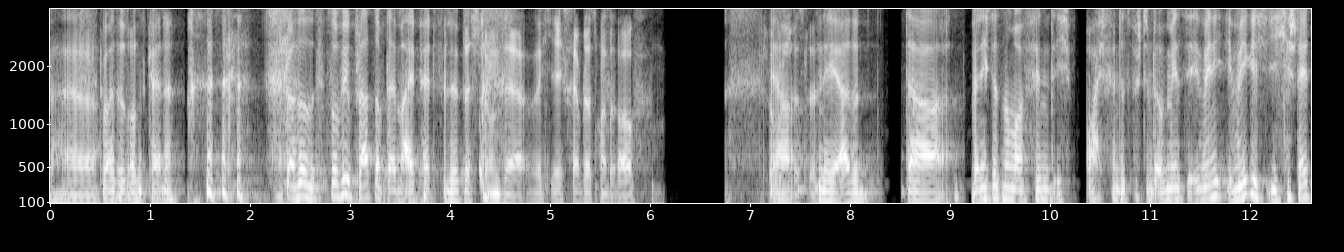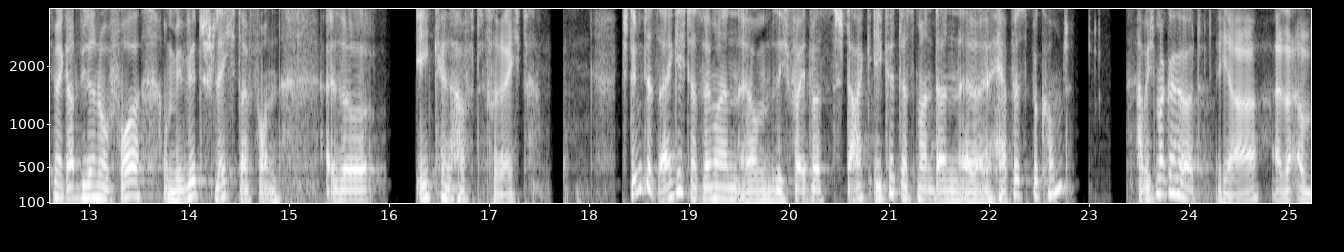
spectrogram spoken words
Äh, Du hast ja sonst keine. Du hast also so viel Platz auf deinem iPad, Philipp. das stimmt, ja. Ich, ich schreibe das mal drauf. Ja, nee, also da, wenn ich das nochmal finde, ich, boah, ich finde das bestimmt, aber mir ist, wenn ich, wirklich, ich stelle es mir gerade wieder nur vor und mir wird schlecht davon. Also ekelhaft. Zu Recht. Stimmt es eigentlich, dass wenn man ähm, sich vor etwas stark ekelt, dass man dann äh, Herpes bekommt? Habe ich mal gehört. Ja, also äh,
